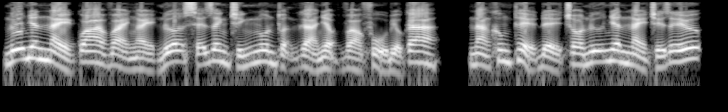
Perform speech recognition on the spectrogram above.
nữ nhân này qua vài ngày nữa sẽ danh chính ngôn thuận gả nhập vào phủ biểu ca, nàng không thể để cho nữ nhân này chế dễ ước.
